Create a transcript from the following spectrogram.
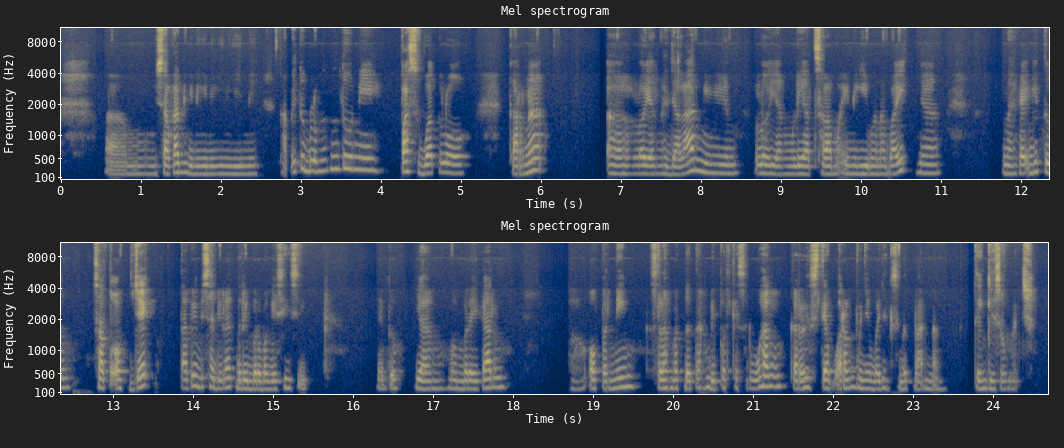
Um, misalkan gini gini gini. Tapi itu belum tentu nih pas buat lo karena uh, lo yang ngejalanin lo yang lihat selama ini gimana baiknya. Nah kayak gitu. Satu objek tapi bisa dilihat dari berbagai sisi. Itu yang memberikan uh, opening selamat datang di podcast ruang karena setiap orang punya banyak sudut pandang. Thank you so much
